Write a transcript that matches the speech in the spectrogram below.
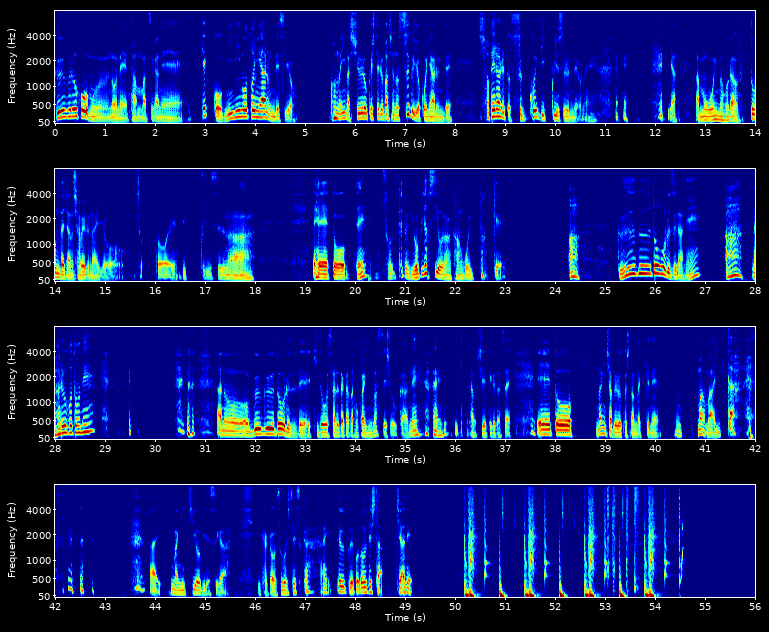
Google ホームのね、端末がね、結構耳元にあるんですよ。この今収録してる場所のすぐ横にあるんで、喋られるとすっごいびっくりするんだよね。いや、あ、もう今ほら、吹っ飛んだじゃん、喋る内容。ちょっと、びっくりするなえっ、ー、と、え？そう、けど呼び出すような単語言ったっけ？あ、グーグードールズがね。あ、なるほどね。あの、Google ドールズで起動された方他にいますでしょうかね。はい。いたら教えてください。えっ、ー、と、何喋ろうとしたんだっけね？まあまあ、いいか。はい。まあ日曜日ですが、いかがお過ごしですか？はい。ということで、ボトルでした。じゃあね。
